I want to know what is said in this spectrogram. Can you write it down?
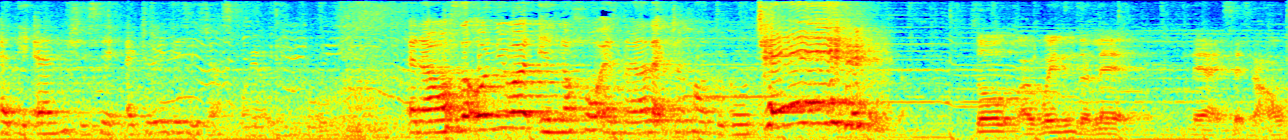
at the end she said, actually this is just for your info. And I was the only one in the whole entire lecture hall to go, Che! So I went in the lab, then I sat down.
